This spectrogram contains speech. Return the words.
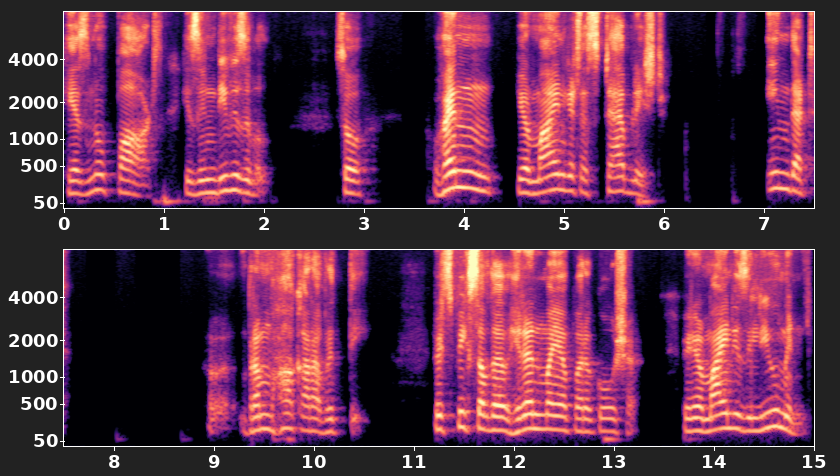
He has no parts, he's indivisible. So when your mind gets established in that uh, Brahmakara Vritti, which speaks of the Hiranmaya Parakosha, when your mind is illumined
